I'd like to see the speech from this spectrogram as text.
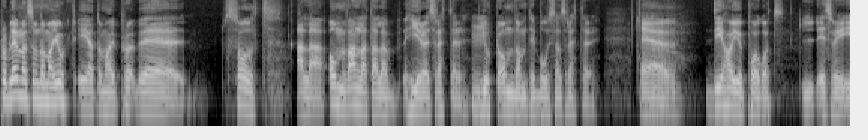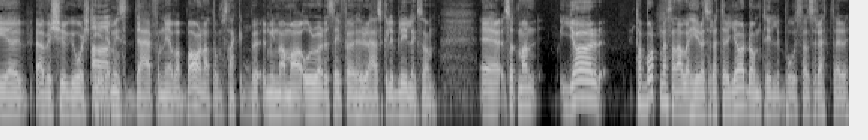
Problemet som de har gjort är att de har ju pro- eh, sålt alla, omvandlat alla hyresrätter, gjort om dem till bostadsrätter. Eh, det har ju pågått så i över 20 års tid. Jag minns det här från när jag var barn, att de snack, min mamma oroade sig för hur det här skulle bli. Liksom. Eh, så att man gör, tar bort nästan alla hyresrätter, gör dem till bostadsrätter.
